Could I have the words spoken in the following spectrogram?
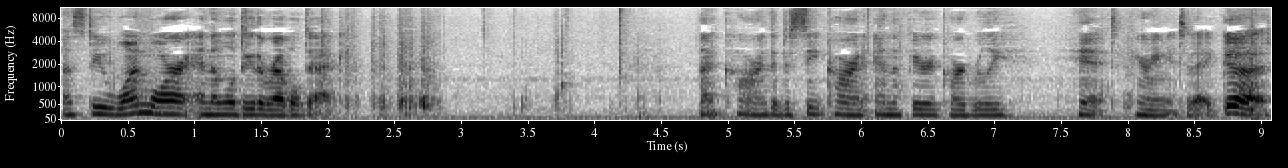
Let's do one more and then we'll do the rebel deck. That card, the deceit card and the fairy card really hit hearing it today. Good.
